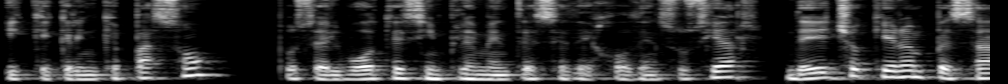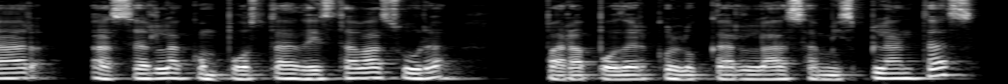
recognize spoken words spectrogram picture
¿Y qué creen que pasó? Pues el bote simplemente se dejó de ensuciar. De hecho, quiero empezar a hacer la composta de esta basura para poder colocarlas a mis plantas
